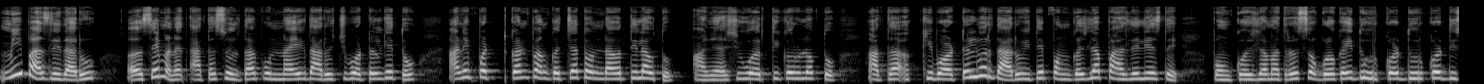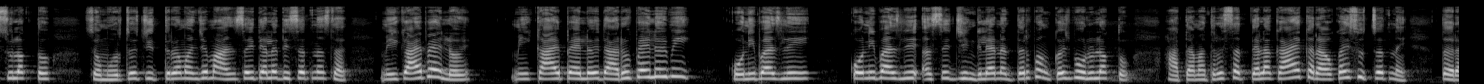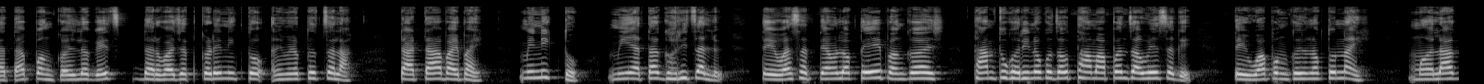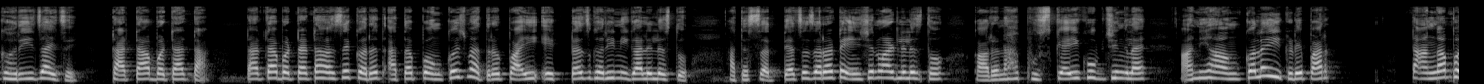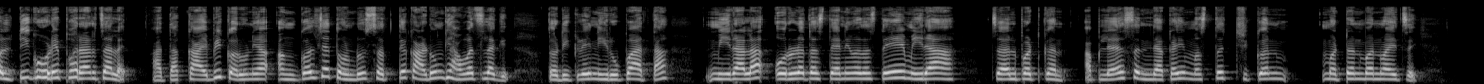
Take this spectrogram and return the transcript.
मी पाजली दारू? असे म्हणत आता सुलतान पुन्हा एक दारूची बॉटल घेतो आणि पटकन पंकजच्या तोंडावरती लावतो आणि अशी वरती करू लागतो. आता अख्खी बॉटलवर दारू इथे पंकजला पाजलेली असते. पंकजला मात्र सगळं काही धुरकट धुरकट दिसू लागतं. समोरचं चित्र म्हणजे माणसंही त्याला दिसत नसतात. मी काय प्यायलोय? मी काय प्यायलोय? दारू प्यायलोय मी? कोणी पाजली? कोणी पाजली? असे झिंकल्यानंतर पंकज बोलू लागतो. आता मात्र सत्याला काय करावं काही सुचत नाही. तर आता पंकज लगेच दरवाजाकडे निघतो आणि मी चला टाटा बाय बाय. मी निघतो. मी आता घरी चाललोय. तेव्हा सत्या लागते ए पंकज थांब तू घरी नको जाऊ. थांब आपण जाऊया सगळे. तेव्हा पंकज लागतो नाही मला घरी जायचंय. टाटा बटाटा. टाटा बटाटा असे करत आता पंकज मात्र पायी एकटाच घरी निघालेला असतो. आता सत्याचं जरा टेन्शन वाढलेलं असतं. कारण हा फुसक्याही खूप जिंकलाय. आणि हा अंकलही इकडे पार. टांगा पलटी घोडे फरार झालाय. आता काय बी करून या अंकलच्या तोंडून सत्य काढून घ्यावंच लागेल. तर इकडे निरूपा आता मीराला ओरडत असते आणि म्हणत असते "ए मीरा चल पटकन. आपल्याला संध्याकाळी मस्त चिकन मटण बनवायचंय.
